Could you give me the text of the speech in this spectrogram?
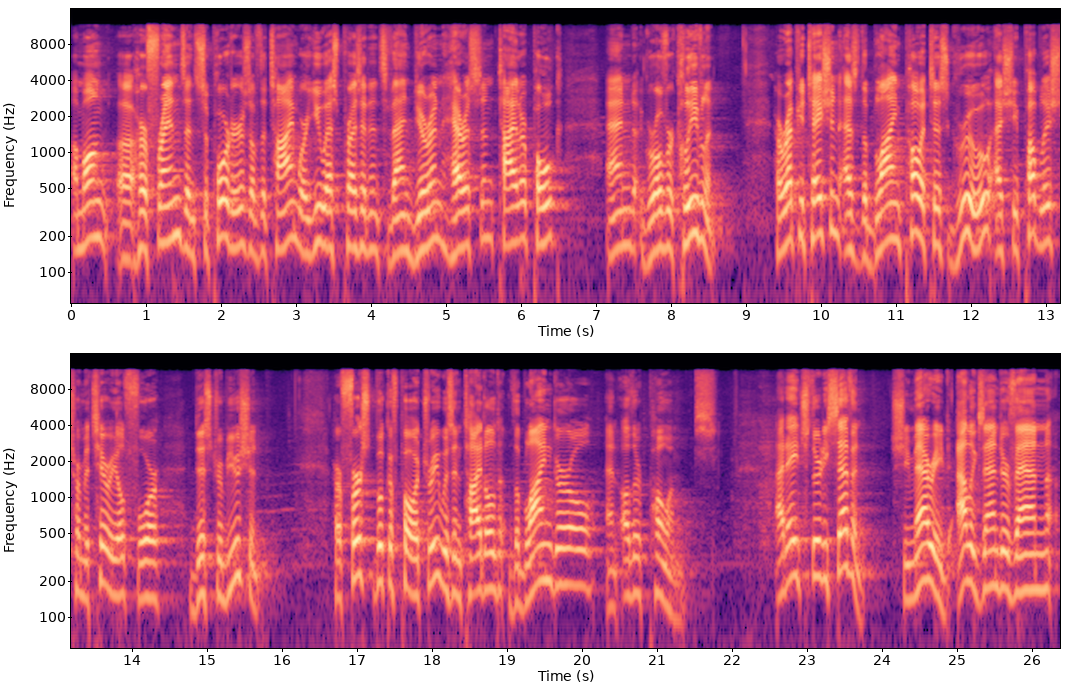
Among uh, her friends and supporters of the time were US Presidents Van Buren, Harrison, Tyler Polk, and Grover Cleveland. Her reputation as the blind poetess grew as she published her material for distribution. Her first book of poetry was entitled The Blind Girl and Other Poems. At age 37, she married Alexander Van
